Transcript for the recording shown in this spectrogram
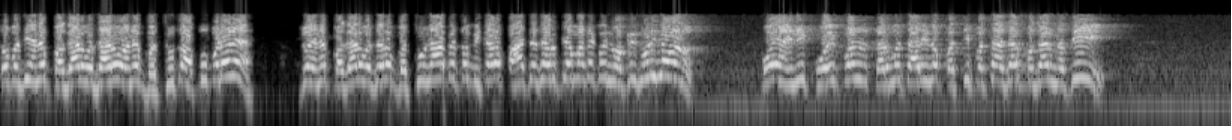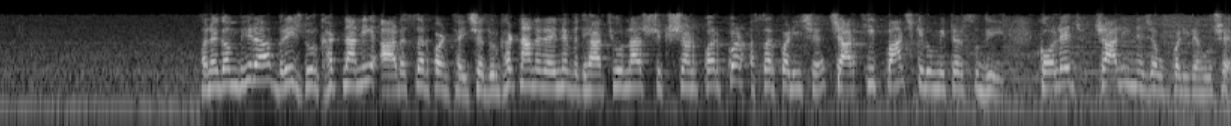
તો પછી એને પગાર વધારો અને ભથ્થું તો આપવું પડે ને? જો એને પગાર વધારો ભથ્થું ના આપે, તો બિચારો પાંચ હજાર રૂપિયા માટે કોઈ નોકરી છોડી જવાનો. કોઈ અહીંની કોઈ પણ કર્મચારીનો પચીસ પચાસ હજાર પગાર નથી. અને ગંભીરા બ્રિજ દુર્ઘટનાની આડઅસર પણ થઈ છે. દુર્ઘટનાને લઈને વિદ્યાર્થીઓના શિક્ષણ પર પણ અસર પડી છે. ચારથી પાંચ કિલોમીટર સુધી કોલેજ ચાલીને જવું પડી રહ્યું છે.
